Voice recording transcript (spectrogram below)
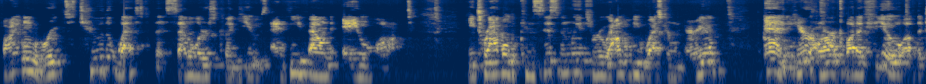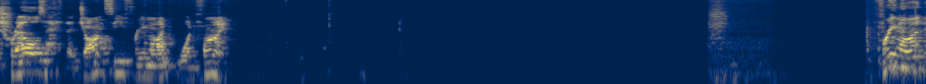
finding routes to the west that settlers could use, and he found a lot. He traveled consistently throughout the western area, and here are but a few of the trails that John C. Fremont would find. Fremont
